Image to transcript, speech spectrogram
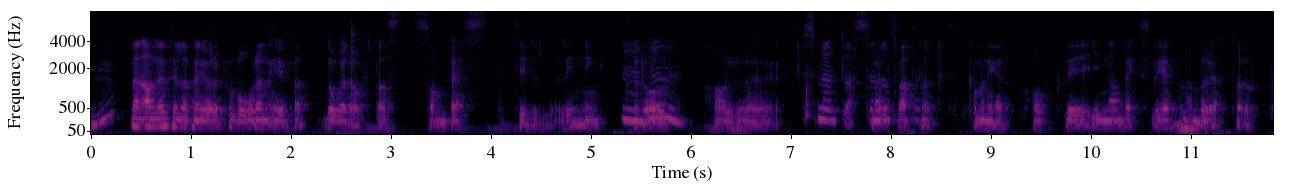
Mm. Men anledningen till att man gör det på våren är ju för att då är det oftast som bäst tillrinning. För då Mhm. har eh, Smältvatten smältvattnet kommit ner och det är innan växtligheten har börjat ta upp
